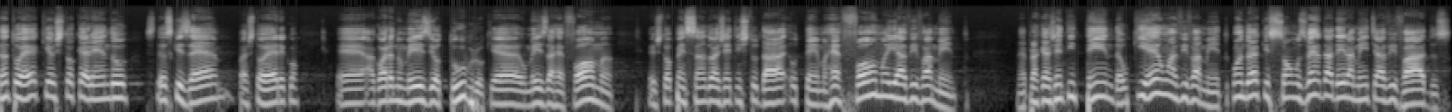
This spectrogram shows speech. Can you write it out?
Tanto é que eu estou querendo, se Deus quiser, Pastor Érico, é, agora no mês de outubro, que é o mês da reforma, eu estou pensando a gente estudar o tema reforma e avivamento, né, para que a gente entenda o que é um avivamento, quando é que somos verdadeiramente avivados.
